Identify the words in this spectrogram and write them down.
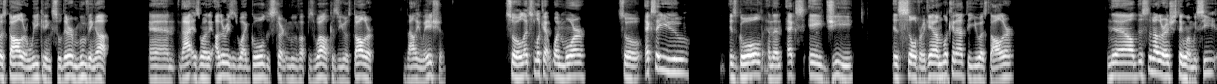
US dollar weakening. So they're moving up. And that is one of the other reasons why gold is starting to move up as well, because the US dollar valuation. So let's look at one more. So XAU is gold, and then XAG is silver. Again, I'm looking at the US dollar. Now, this is another interesting one. We see,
